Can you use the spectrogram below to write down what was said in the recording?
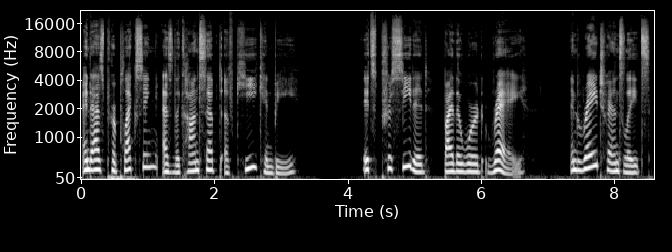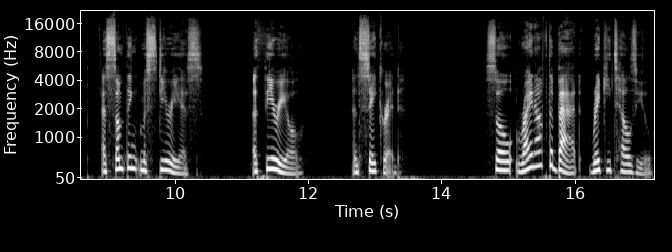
And as perplexing as the concept of ki can be, it's preceded by the word rei, and rei translates as something mysterious, ethereal, and sacred. So, right off the bat, Reiki tells you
